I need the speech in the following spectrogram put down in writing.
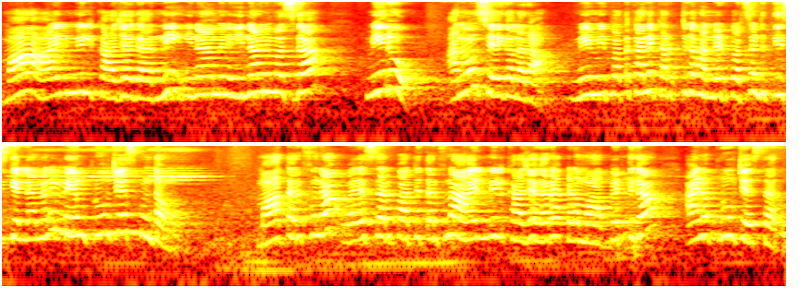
మా ఆయిల్ మిల్ కాజా గారిని ఇనామి ఇనానిమస్గా మీరు అనౌన్స్ చేయగలరా? మేము ఈ పథకాన్ని కరెక్ట్గా హండ్రెడ్ పర్సెంట్ తీసుకెళ్ళామని మేము ప్రూవ్ చేసుకుంటాము. మా తరఫున వైఎస్ఆర్ పార్టీ తరఫున ఆయిల్ మిల్ ఖాజా గారు అక్కడ మా అభ్యర్థిగా ఆయన ప్రూవ్ చేస్తారు.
